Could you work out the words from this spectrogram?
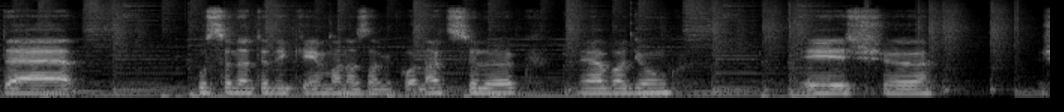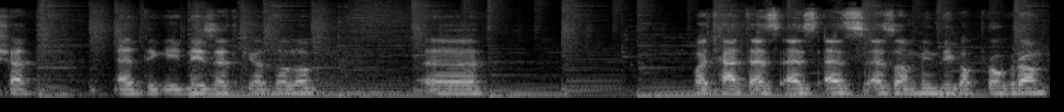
de 25-én van az, amikor nagyszülőknél vagyunk, és, és hát eddig így nézett ki a dolog. Vagy hát ez, ez, ez, ez a mindig a program.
